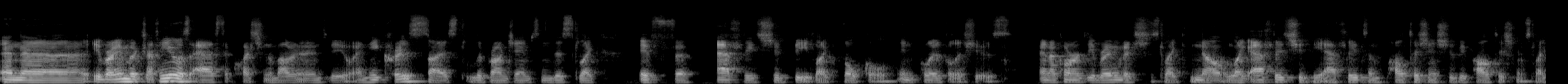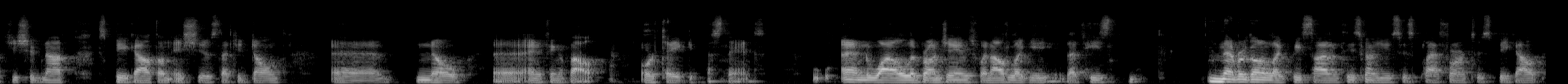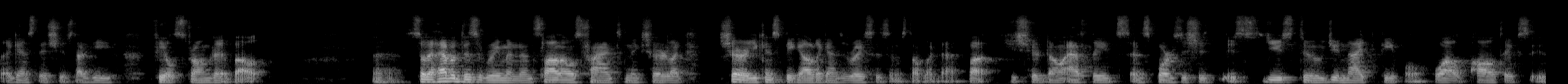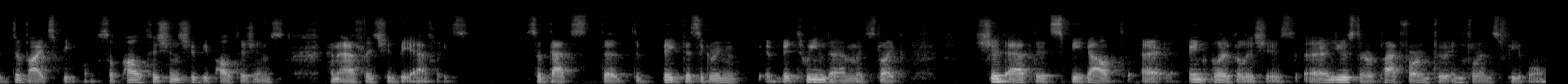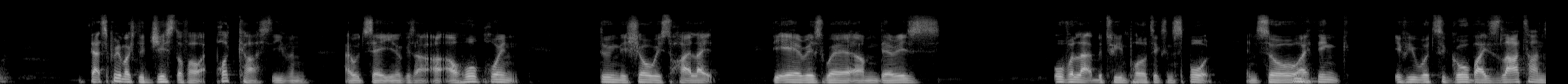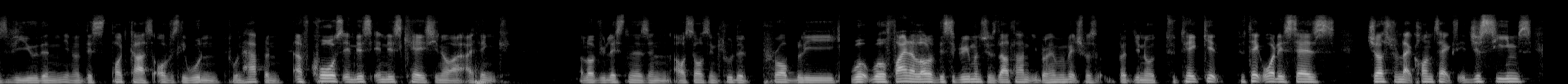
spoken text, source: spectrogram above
And uh, Ibrahimovic, I think he was asked a question about an interview, and he criticized LeBron James in this like if uh, athletes should be like vocal in political issues. And according to Ibrahimovic, it's like no, like athletes should be athletes and politicians should be politicians. Like you should not speak out on issues that you don't know uh, anything about or take a stance. And while LeBron James went out like he, that he's never gonna like be silent. He's gonna use his platform to speak out against issues that he feels strongly about. Uh, so they have a disagreement, and Zlatan was trying to make sure, like, sure, you can speak out against racism and stuff like that, but you should know athletes and sports is, is used to unite people, while politics divides people. So politicians should be politicians, and athletes should be athletes. So that's the the big disagreement between them. It's like, should athletes speak out uh, in political issues, uh, use their platform to influence people? That's pretty much the gist of our podcast, even I would say, you know, because our, our whole point doing the show is to highlight the areas where um, there is overlap between politics and sport. And so mm. I think if we were to go by Zlatan's view, then you know this podcast obviously wouldn't wouldn't happen. Of course, in this in this case, you know, I, I think a lot of you listeners and ourselves included probably will will find a lot of disagreements with Zlatan Ibrahimovic. But, you know, to take it to take what he says just from that context, it just seems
